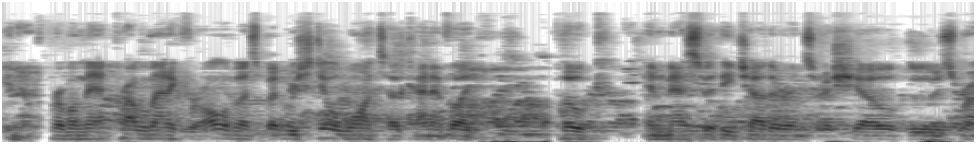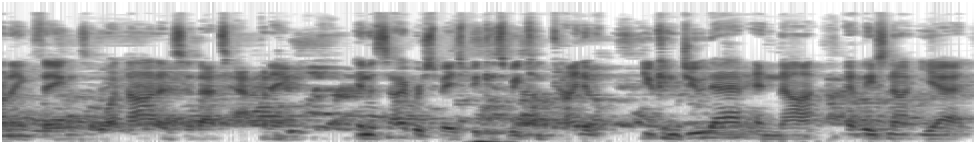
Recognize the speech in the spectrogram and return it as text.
you know problematic problematic for all of us. But we still want to kind of like poke and mess with each other and sort of show who's running things and whatnot. And so that's happening in the cyberspace because we can kind of you can do that and not at least not yet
